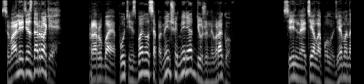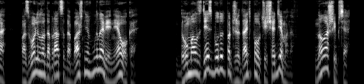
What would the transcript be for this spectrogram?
«Свалите с дороги!» Прорубая путь, избавился по меньшей мере от дюжины врагов. Сильное тело полудемона позволило добраться до башни в мгновение ока. Думал, здесь будут поджидать полчища демонов, но ошибся.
